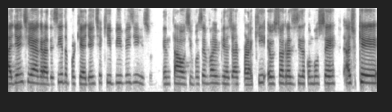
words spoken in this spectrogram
a gente é agradecida porque a gente aqui vive disso. Então, se você vai viajar para aqui, eu estou agradecida com você. Acho que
